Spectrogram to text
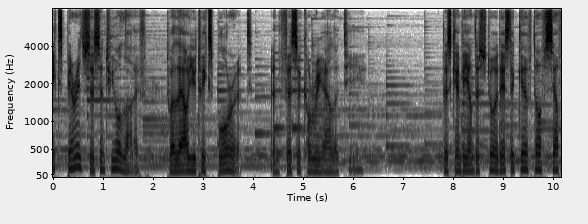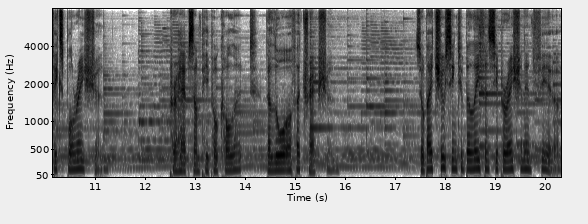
experiences into your life to allow you to explore it in physical reality. This can be understood as the gift of self exploration Perhaps some people call it the law of attraction. So, by choosing to believe in separation and fear,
